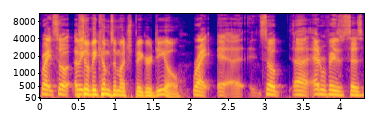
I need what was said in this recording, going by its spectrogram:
Right. So, I mean, so it becomes a much bigger deal Right. Uh, so uh, Edward Feser says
